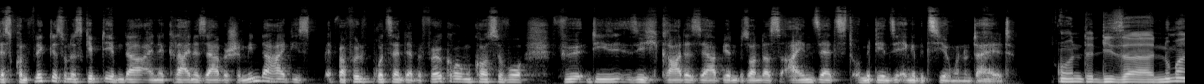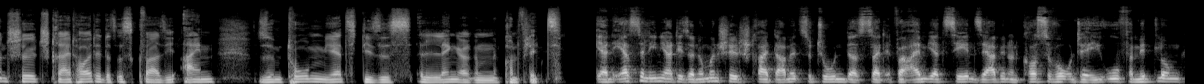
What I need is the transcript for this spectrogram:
des Konfliktes und es gibt eben da eine kleine serbische Minderheit, die ist etwa fünf Prozent der Bevölkerung im Kosovo, für die sich gerade Serbien besonders einsetzt und mit denen sie enge Beziehungen unterhält. Und dieser Nummernschildstreit heute, das ist quasi ein Symptom jetzt dieses längeren Konflikts. Ja, in erster Linie hat dieser Nummernschildstreit damit zu tun, dass seit etwa einem Jahrzehnt Serbien und Kosovo unter EU-Vermittlung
